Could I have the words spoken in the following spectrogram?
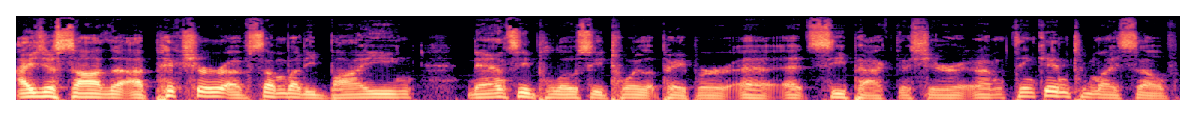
I just saw the, a picture of somebody buying Nancy Pelosi toilet paper at, at CPAC this year. And I'm thinking to myself,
